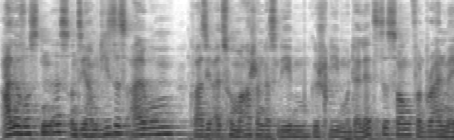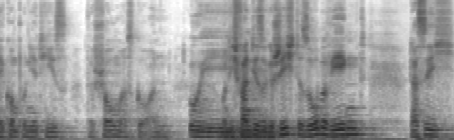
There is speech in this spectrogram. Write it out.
Alle wussten es und sie haben dieses Album quasi als Hommage an das Leben geschrieben. Und der letzte Song von Brian May komponiert hieß The Show Must Go On. Ui. Und ich fand diese Geschichte so bewegend, dass ich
